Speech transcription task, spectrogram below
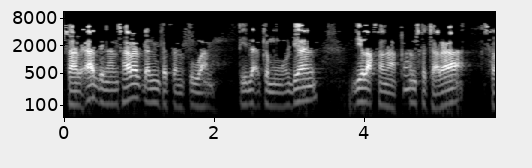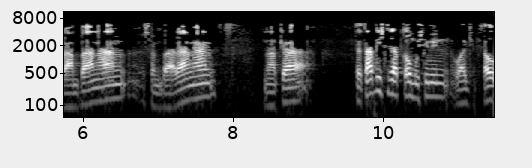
syariat dengan syarat dan ketentuan. Tidak kemudian dilaksanakan secara serampangan, sembarangan, maka tetapi setiap kaum muslimin wajib tahu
